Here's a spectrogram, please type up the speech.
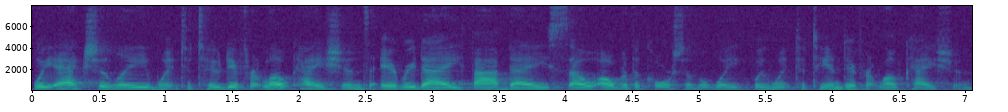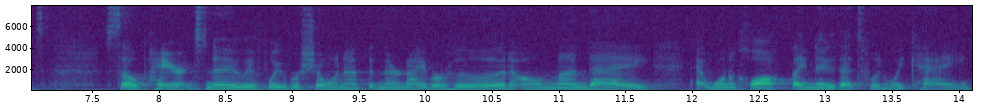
We actually went to two different locations every day, five days. So over the course of a week, we went to 10 different locations. So parents knew if we were showing up in their neighborhood on Monday at 1 o'clock, they knew that's when we came.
